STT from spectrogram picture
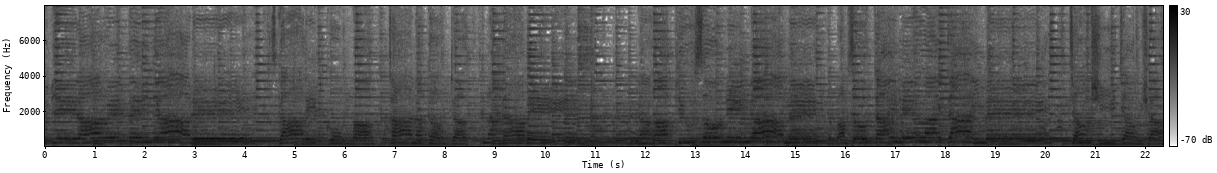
မပြေတာတွေသိများတယ်စကားလေးခုမှဌာနကောက်တာခဏခဏပဲငါဖြူဆိုနေငါမေဘာမဆိုတိုင်းမေလိုက်တိုင်းပဲကြောင်ရှိကြောင်ရှာငါရဲ့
